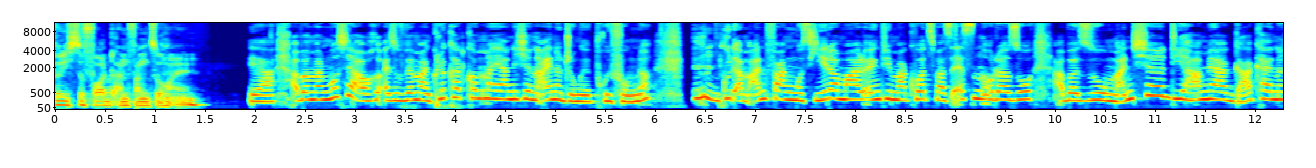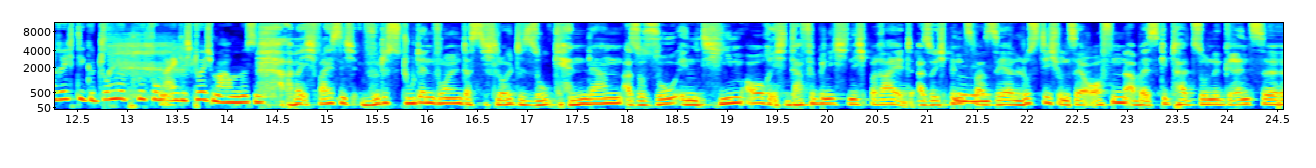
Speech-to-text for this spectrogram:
würde ich sofort anfangen zu heulen. Ja, aber man muss ja auch, also wenn man Glück hat, kommt man ja nicht in eine Dschungelprüfung, ne? Gut, am Anfang muss jeder mal irgendwie mal kurz was essen oder so, aber so manche, die haben ja gar keine richtige Dschungelprüfung eigentlich durchmachen müssen. Aber ich weiß nicht, würdest du denn wollen, dass dich Leute so kennenlernen, also so intim auch? Ich, dafür bin ich nicht bereit. Also ich bin zwar sehr lustig und sehr offen, aber es gibt halt so eine Grenze,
